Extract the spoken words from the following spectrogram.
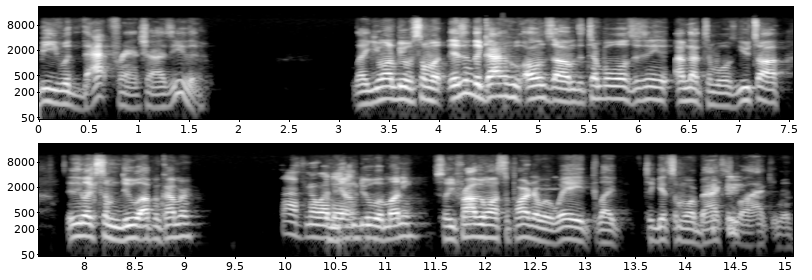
be with that franchise either. Like you want to be with someone? Isn't the guy who owns um the Timberwolves? Isn't he? I'm not Timberwolves. Utah. Isn't he like some new up and comer, I have no some idea. young dude with money? So he probably wants to partner with Wade, like to get some more basketball acumen.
